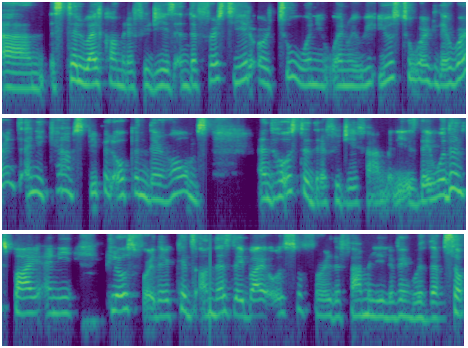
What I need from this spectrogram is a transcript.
um, still welcome refugees. In the first year or two, when you, when we used to work, there weren't any camps. People opened their homes and hosted refugee families. They wouldn't buy any clothes for their kids unless they buy also for the family living with them. So,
